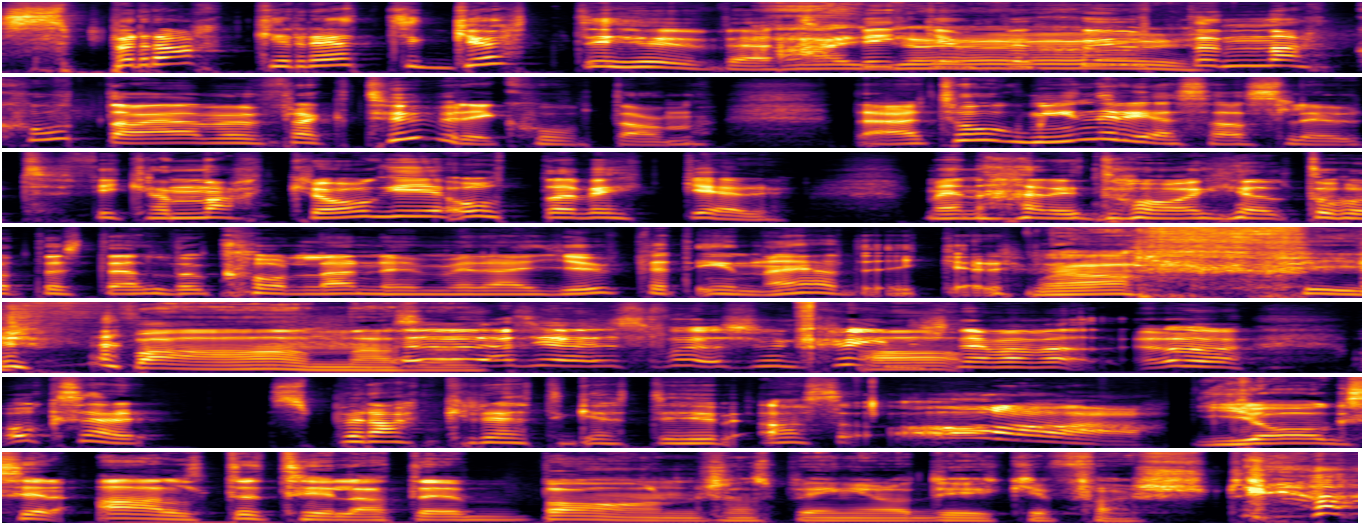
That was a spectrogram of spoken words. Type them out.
Sprack rätt gött i huvudet. Aj, Fick en förskjuten nackkota och även fraktur i kotan. Där tog min resa slut. Fick ha nackkrage i åtta veckor. Men är idag helt återställd och kollar numera djupet innan jag dyker. ja fy fan alltså. Alltså jag får sån cringe Ja. när man bara, uh, och så här, sprack rätt gött i huvudet. Alltså, åh! Jag ser alltid till att det är barn som springer och dyker först.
